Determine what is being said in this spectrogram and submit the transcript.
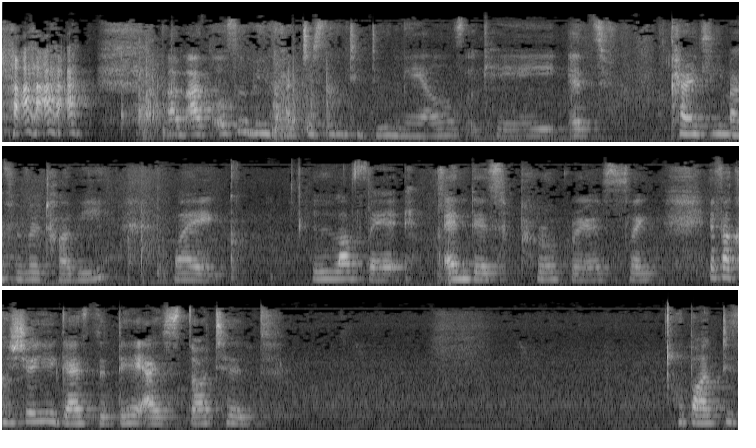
um, I've also been practicing to do nails. Okay, it's currently my favorite hobby. Like love it and there's progress. Like if i could show you guys the day i started practice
